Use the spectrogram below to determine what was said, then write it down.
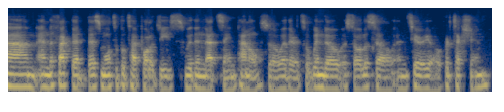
Um, and the fact that there's multiple typologies within that same panel. So whether it's a window, a solar cell, interior, or protection.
